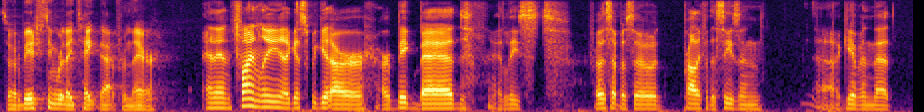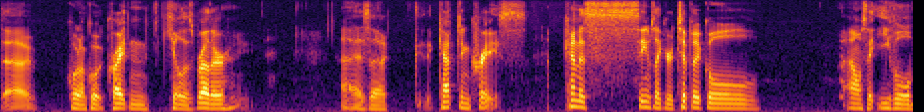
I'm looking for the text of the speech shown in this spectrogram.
So it'll be interesting where they take that from there. And then finally, I guess we get our, our big bad, at least for this episode, probably for the season, uh, given that uh, quote unquote Crichton killed his brother, uh, as a Captain Crais. Kind of seems like your typical, I don't say evil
